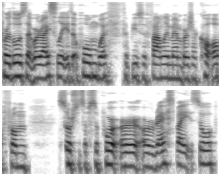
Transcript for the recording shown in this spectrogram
for those that were isolated at home with abusive family members or cut off from sources of support or, or respite. So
